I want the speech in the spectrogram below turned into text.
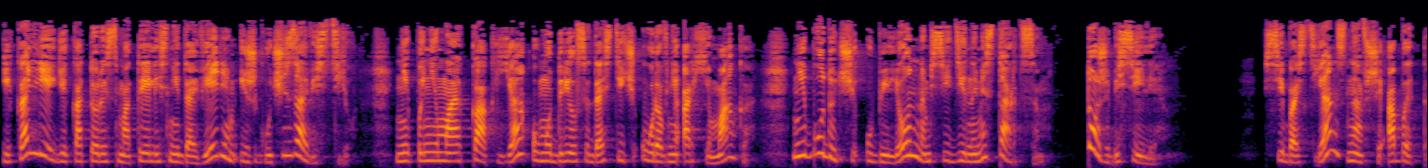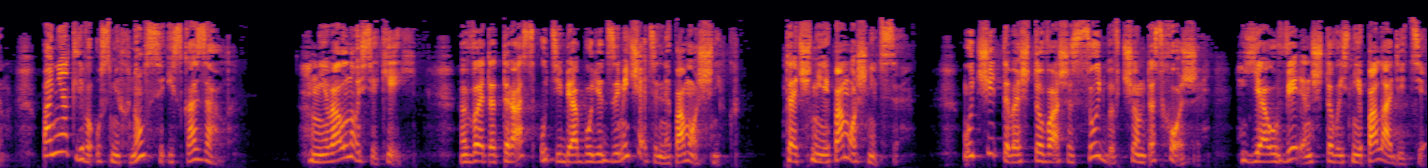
И коллеги, которые смотрели с недоверием и жгучей завистью, не понимая, как я умудрился достичь уровня архимага, не будучи убеленным сединами старцем, тоже бесили. Себастьян, знавший об этом, понятливо усмехнулся и сказал. «Не волнуйся, Кей, в этот раз у тебя будет замечательный помощник. Точнее, помощница. Учитывая, что ваши судьбы в чем-то схожи, я уверен, что вы с ней поладите.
